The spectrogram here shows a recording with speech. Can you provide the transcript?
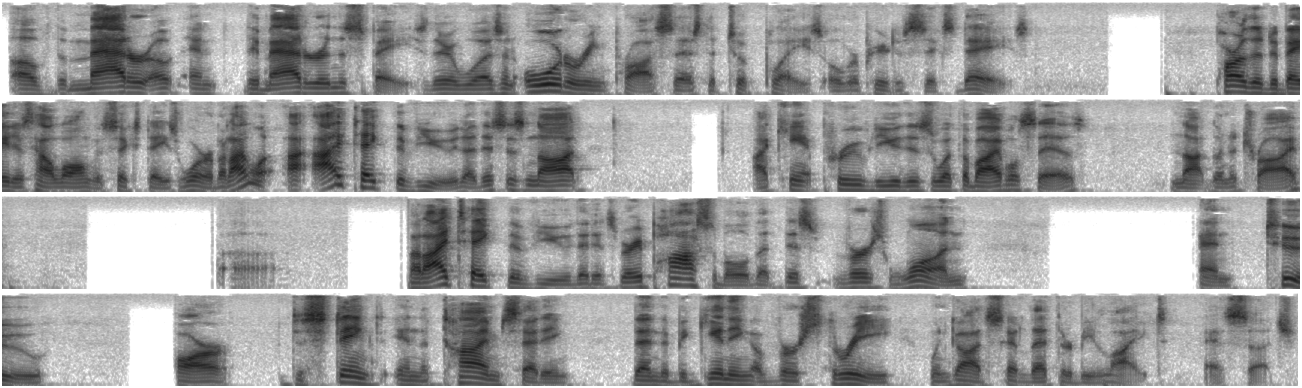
of the matter of and the matter in the space, there was an ordering process that took place over a period of six days. Part of the debate is how long the six days were, but I want I, I take the view that this is not. I can't prove to you this is what the Bible says. I'm not going to try. Uh, but I take the view that it's very possible that this verse one and two are distinct in the time setting than the beginning of verse 3, when God said, "Let there be light," as such.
